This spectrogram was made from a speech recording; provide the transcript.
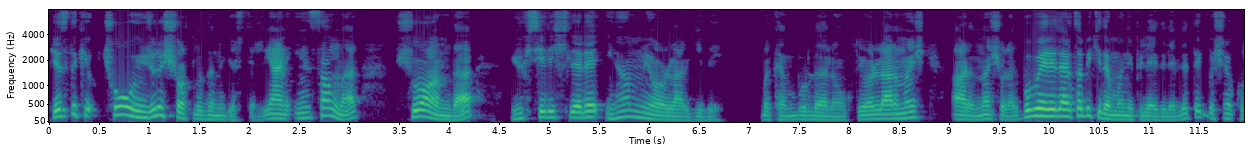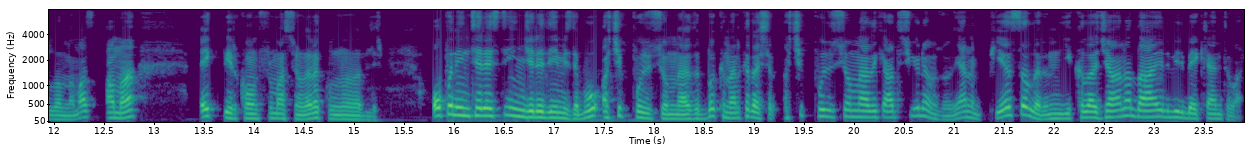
piyasadaki çoğu oyuncunun shortladığını gösterir. Yani insanlar şu anda yükselişlere inanmıyorlar gibi. Bakın burada longluyorlarmış ardından şöyle. Bu veriler tabii ki de manipüle edilebilir. Tek başına kullanılamaz ama ek bir konfirmasyon olarak kullanılabilir. Open Interest'i incelediğimizde bu açık pozisyonlarda bakın arkadaşlar açık pozisyonlardaki artışı görüyor musunuz? Yani piyasaların yıkılacağına dair bir beklenti var.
